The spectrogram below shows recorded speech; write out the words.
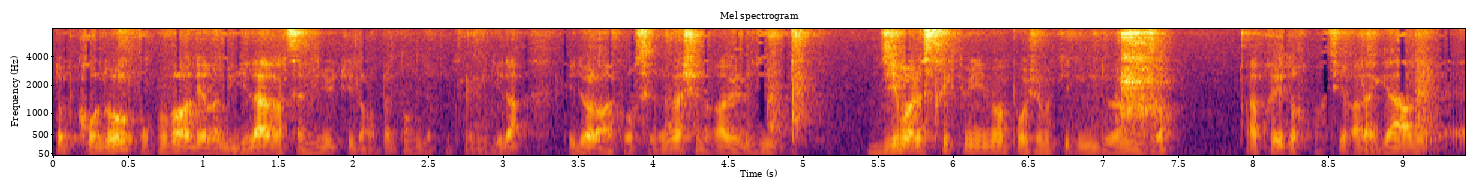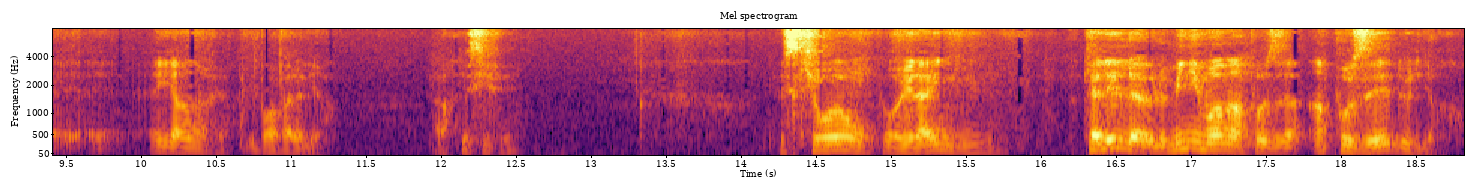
top chrono pour pouvoir lire la Megillah, 25 minutes, il n'aura pas le temps de lire toute la Megillah, il doit la raccourcir. Il va chez le Rav et lui dit, dis-moi le strict minimum pour que je me quitte de la mitzvah. Après, il doit repartir à la garde, et, il n'y a rien à faire, il ne pourra pas la lire. Alors, qu'est-ce qu'il fait? Est-ce qu'il a une... Quel est le, minimum imposé, de lire?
